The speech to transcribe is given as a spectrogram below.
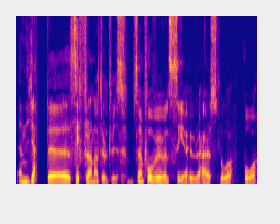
en jättesiffra naturligtvis. Sen får vi väl se hur det här slår på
